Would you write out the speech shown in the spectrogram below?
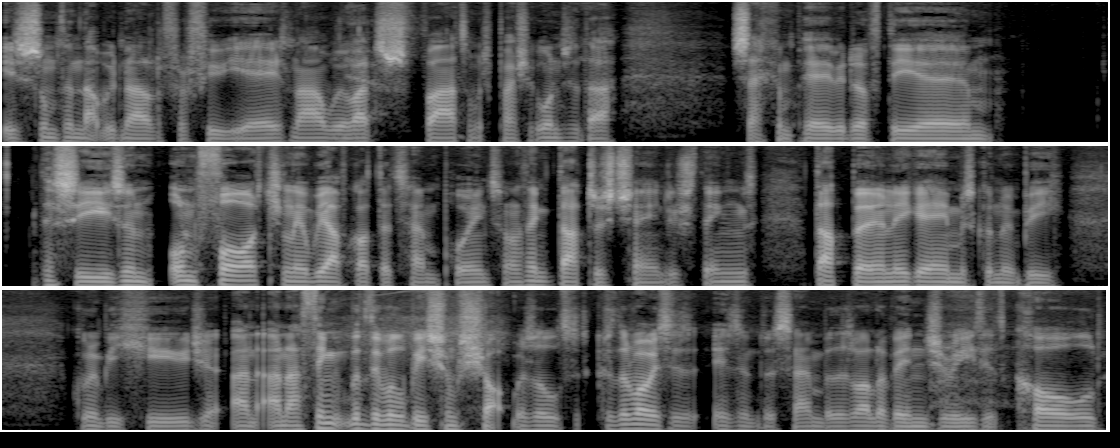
is something that we've not had for a few years now. We've had far too much pressure going to that second period of the um, the season. Unfortunately, we have got the 10 points, and I think that just changes things. That Burnley game is going to be going to be huge, and and I think there will be some shock results because there always is, is in December. There's a lot of injuries. It's cold.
